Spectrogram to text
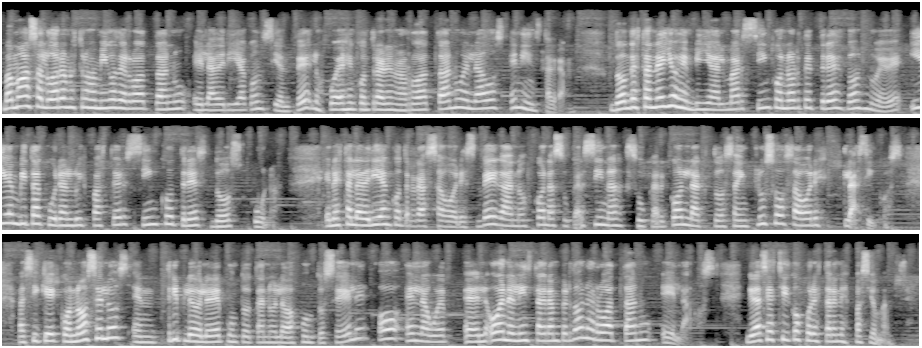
Vamos a saludar a nuestros amigos de Rodatanu Heladería Consciente. Los puedes encontrar en arroba Tanu Helados en Instagram. ¿Dónde están ellos? En Viña del Mar 5 Norte 329 y en Vitacura en Luis Pasteur 5321. En esta heladería encontrarás sabores veganos, con azúcar, sin azúcar, con lactosa, incluso sabores clásicos. Así que conócelos en www.tanuhelados.cl o en la web o en el Instagram, perdón, arroba Tanu Helados. Gracias chicos por estar en Espacio Mantra.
